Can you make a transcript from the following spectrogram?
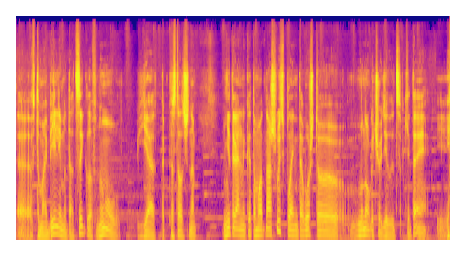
э, автомобилей, мотоциклов. Ну, я так достаточно нейтрально к этому отношусь в плане того, что много чего делается в Китае. И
